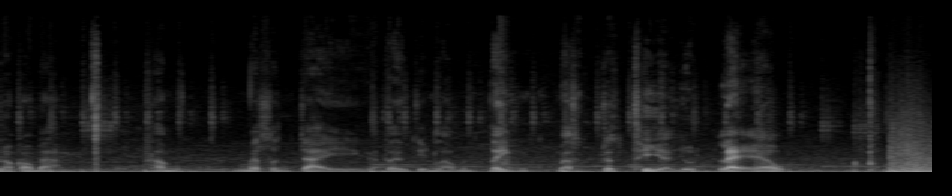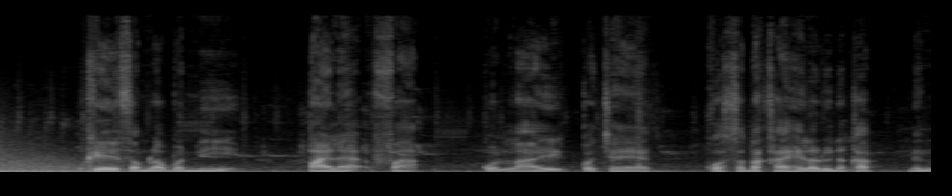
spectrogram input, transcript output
เราก็แบบทำ ไม่สนใจ แต่จริงๆเรามันติ่งแบบจะเถียอยู่แล้ว โอเคสำหรับวันนี้ไปแล้วฝากกดไลค์กดแชร์กด subscribe ให้เราด้วยนะครับเน้น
